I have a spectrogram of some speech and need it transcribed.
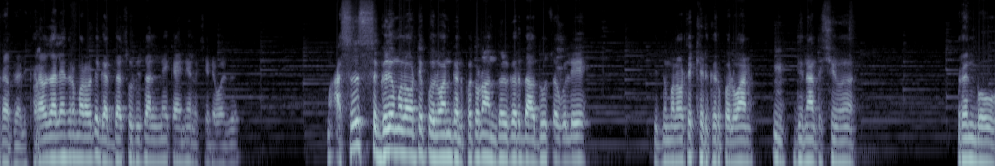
खराब झाली. खराब झाल्यानंतर मला वाटते गद्दा सोडू चाललं नाही काय नाही लक्ष ठेवायचं मग असंच सगळे मला वाटते पैलवान गणपतराव आंदळकर दादू चौगुले तिथं मला वाटते खेडकर पैलवान. दिनाथ सिंह रंगभाऊ.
